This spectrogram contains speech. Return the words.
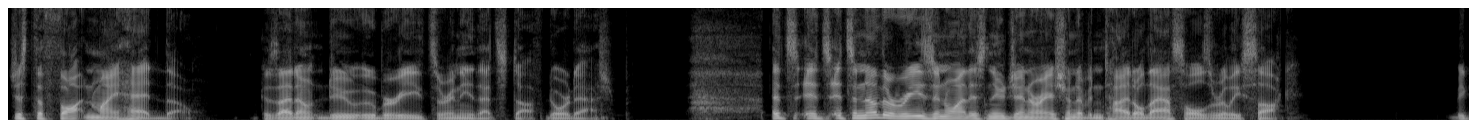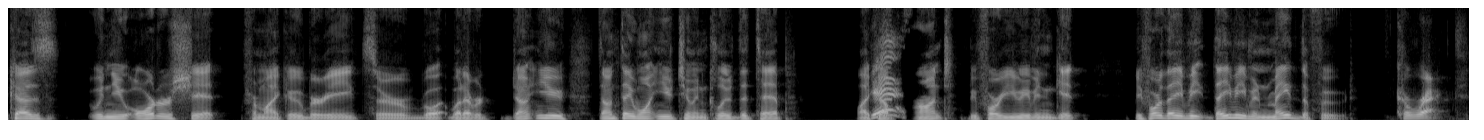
Just the thought in my head, though, because I don't do Uber Eats or any of that stuff. DoorDash. It's it's it's another reason why this new generation of entitled assholes really suck. Because when you order shit from like Uber Eats or whatever, don't you don't they want you to include the tip like up front before you even get before they've they've even made the food? Correct.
